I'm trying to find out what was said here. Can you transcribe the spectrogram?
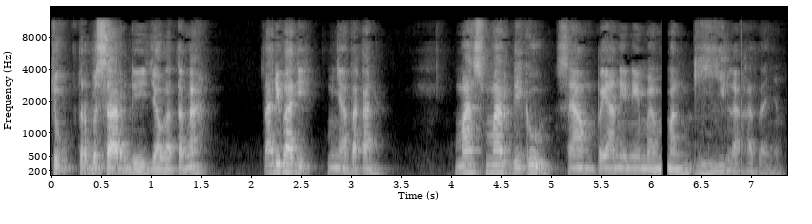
cukup terbesar di Jawa Tengah, tadi pagi menyatakan, Mas Mardigu, sampean ini memang gila katanya.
